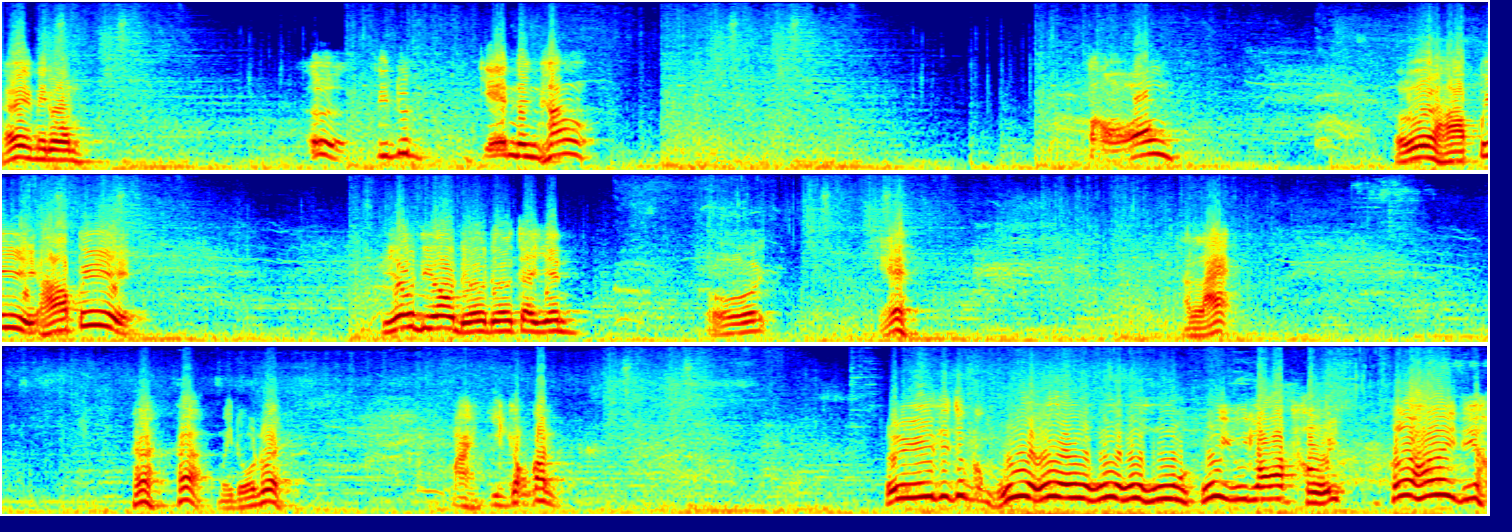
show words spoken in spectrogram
เฮ้ยไม่โดน เออดิดุดเจนหนึ่งครั้งสองเออฮาปี้ฮาปี้เดี๋ยวเดี๋ยวเดี๋ยวเดี๋ยวใจเย็นโอ้ยเอ๊ะอันแหละฮะฮะไม่โดนด้วยมาอีกก้อน เฮ้ยที่จุกโอ้โหโอ้โหโอ้โหโอ้โหรอดเฉยเฮ้ยเฮ้ยเดี๋ยว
